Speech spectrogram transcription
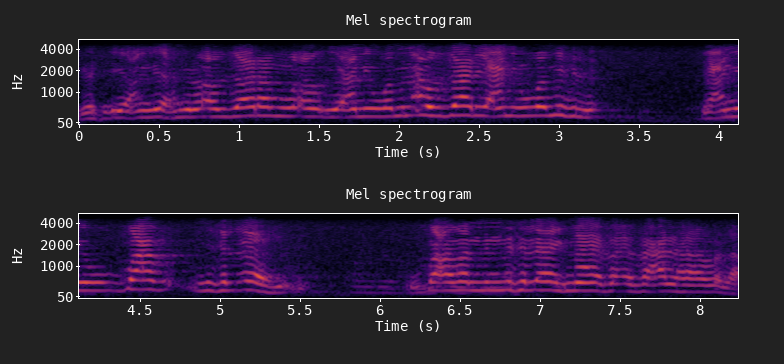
يعني يحملوا أوزارهم يعني ومن أوزار يعني هو مثل. يعني وبعض مثل إيه وبعض من مثل إيه ما فعلها ولا.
